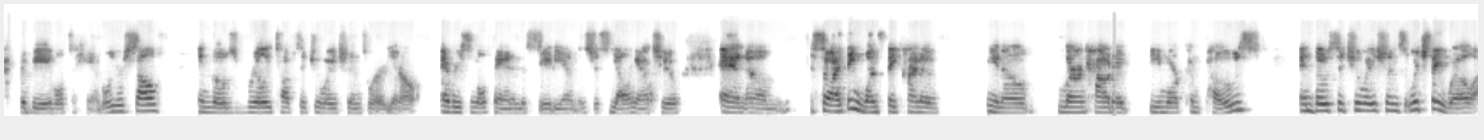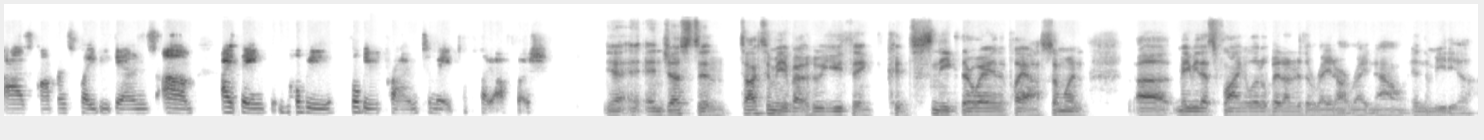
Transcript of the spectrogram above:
how to be able to handle yourself in those really tough situations where you know every single fan in the stadium is just yelling at you, and um, so I think once they kind of you know learn how to be more composed in those situations, which they will as conference play begins, um, I think they'll be they'll be primed to make a playoff push. Yeah, and Justin, talk to me about who you think could sneak their way in the playoffs. Someone uh, maybe that's flying a little bit under the radar right now in the media.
